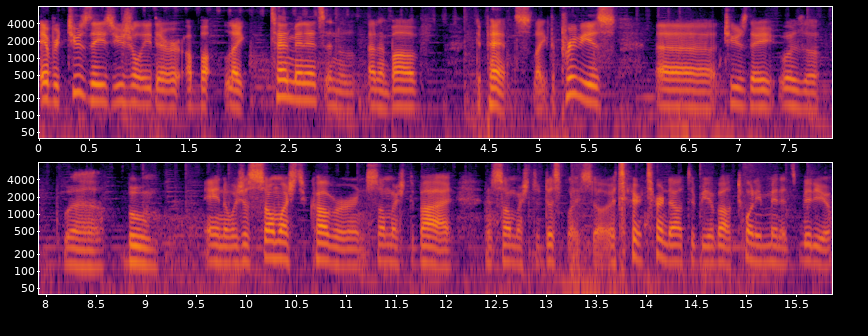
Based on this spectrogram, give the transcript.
every Tuesdays usually they're about like 10 minutes and, and above, depends. Like the previous uh, Tuesday was a well, boom, and it was just so much to cover and so much to buy and so much to display. So it turned out to be about 20 minutes video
